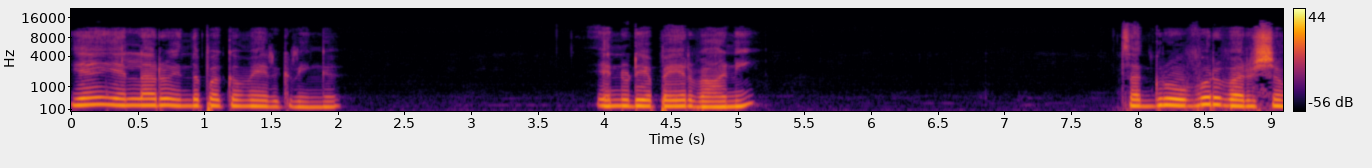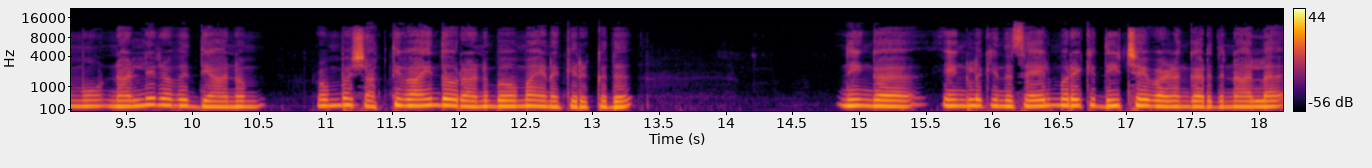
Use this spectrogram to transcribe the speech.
ஏன் எல்லாரும் இந்த பக்கமே இருக்கிறீங்க? என்னுடைய பெயர் வாணி. சத்குரு ஒவ்வொரு வருஷமும் நள்ளிரவு தியானம் ரொம்ப சக்தி வாய்ந்த ஒரு அனுபவமாக எனக்கு இருக்குது. நீங்கள் எங்களுக்கு இந்த செயல்முறைக்கு தீட்சை வழங்குறதுனால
